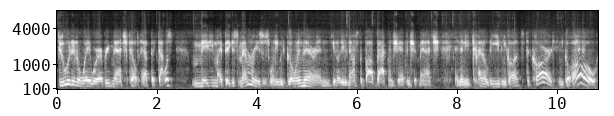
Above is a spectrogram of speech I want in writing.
do it in a way where every match felt epic. That was maybe my biggest memories is when he would go in there and you know they would announce the Bob Backlund championship match, and then he'd kind of leave and you go, "It's the card," and you go, "Oh,"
